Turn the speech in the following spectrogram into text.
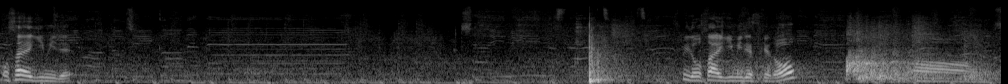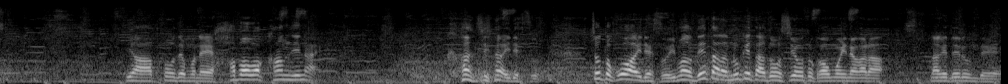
抑え気味で。スピード抑え気味ですけど。あいやっでもね幅は感じない。感じないです。ちょっと怖いです。今出たら抜けたらどうしようとか思いながら投げてるんで。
